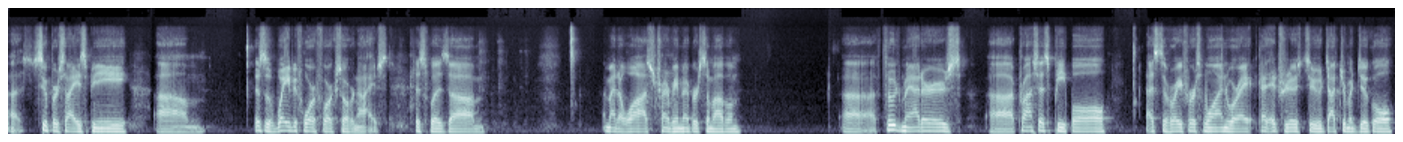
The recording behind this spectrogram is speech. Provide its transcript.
Uh, Super Size Me. Um, this is way before Forks Over Knives. This was, um, I'm at a loss trying to remember some of them. Uh, Food Matters, uh, Processed People, that's the very first one where I got introduced to Dr. McDougall,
